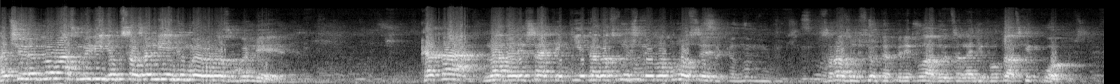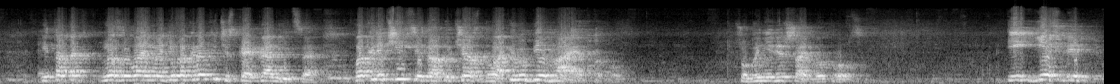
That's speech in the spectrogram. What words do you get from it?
Очередной раз мы видим, к сожалению, мэр у нас болеет. Когда надо решать какие-то насущные вопросы, сразу все это перекладывается на депутатский корпус. И та так называемая демократическая коалиция покричит всегда тут час-два и убегает потом, чтобы не решать вопросы. И если,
